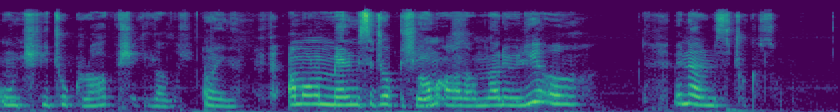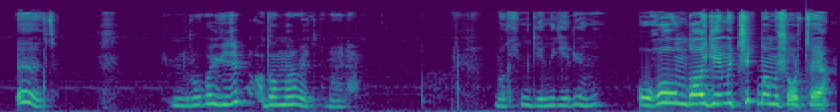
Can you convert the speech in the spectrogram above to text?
10 kişiyi çok rahat bir şekilde alır. Aynen. Ama onun mermisi çok şey. Ama adamlar ölüyor. Ve mermisi çok az. Evet. Şimdi drop'a gidip adamları bekleme hala. Bakayım gemi geliyor mu? Oho daha gemi çıkmamış ortaya.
